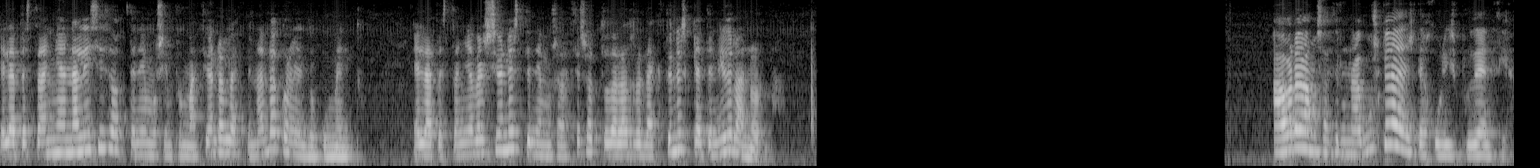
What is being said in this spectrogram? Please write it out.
En la pestaña análisis obtenemos información relacionada con el documento. En la pestaña Versiones tenemos acceso a todas las redacciones que ha tenido la norma. Ahora vamos a hacer una búsqueda desde jurisprudencia.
